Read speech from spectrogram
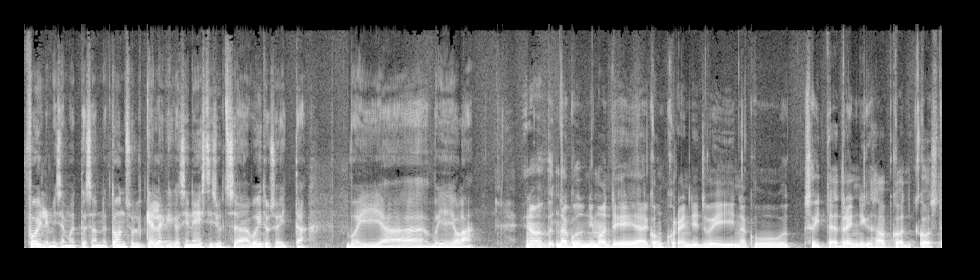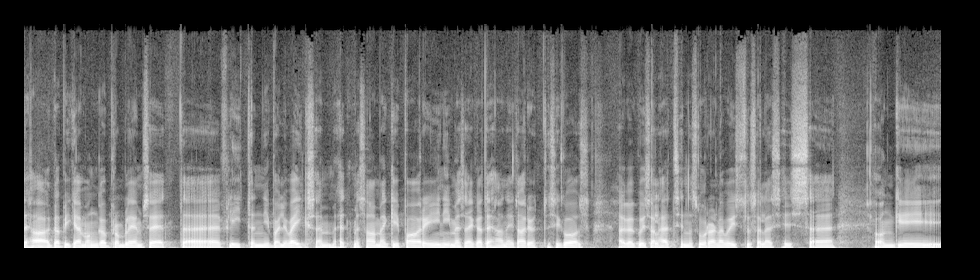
foil imise mõttes on, et on sul kellegiga siin Eestis üldse võidu sõita või, äh, või ei ole? No nagu niimoodi äh, konkurendid või nagu sõita ja trenni ka saab koos teha, aga pigem on ka probleem see, et äh, fliit on nii palju väiksem, et me saamegi paari inimesega teha neid harjutusi koos. aga kui sa lähed sinna suurele võistlusele, siis äh, ongi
